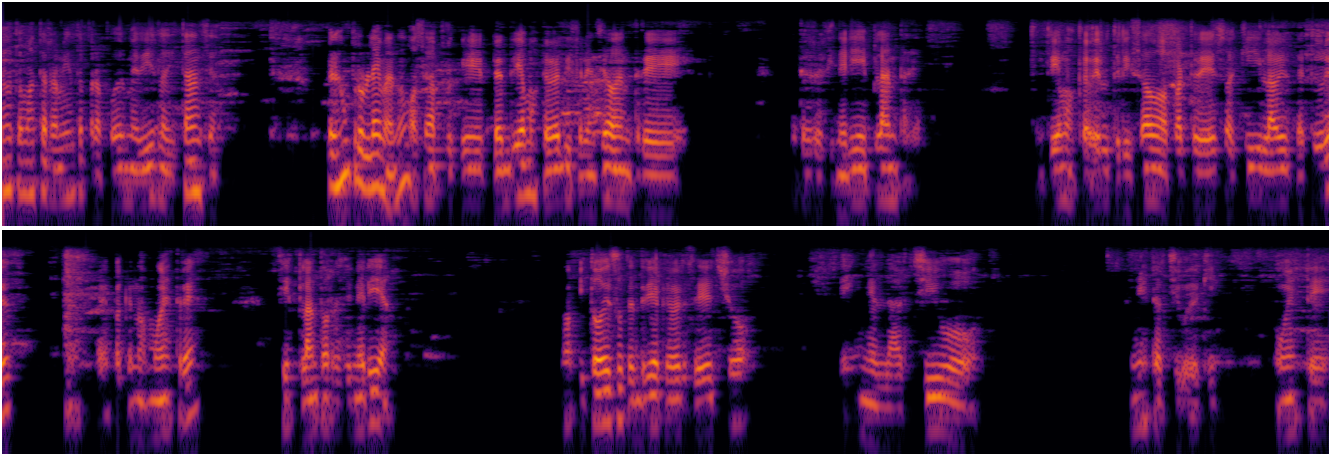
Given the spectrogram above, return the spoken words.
a tomar esta herramienta para poder medir la distancia. Pero es un problema, ¿no? O sea, porque tendríamos que haber diferenciado entre, entre refinería y planta. Tendríamos que haber utilizado, aparte de eso, aquí la Features ¿eh? para que nos muestre si es planta o refinería. Y todo eso tendría que haberse hecho en el archivo, en este archivo de aquí, o este,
